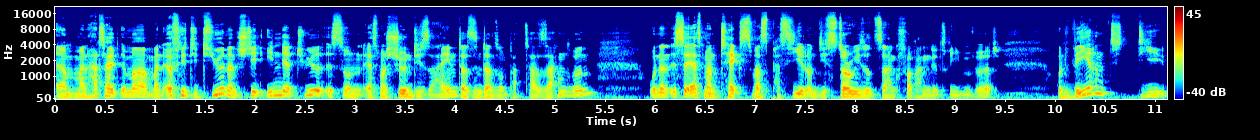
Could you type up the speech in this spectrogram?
äh, man hat halt immer, man öffnet die Tür und dann steht in der Tür, ist so ein erstmal schön Design, da sind dann so ein paar Sachen drin. Und dann ist da erstmal ein Text, was passiert und die Story sozusagen vorangetrieben wird. Und während die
